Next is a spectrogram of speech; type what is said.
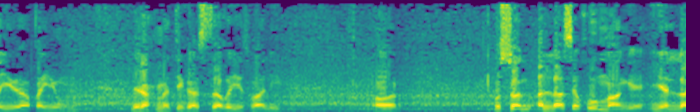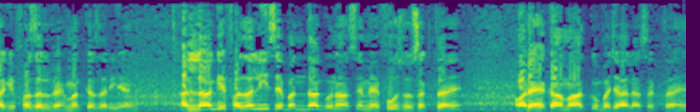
حی یا قیوم برحمتی کا استغیث والی۔ اور اس وقت اللہ سے خوب مانگے۔ یہ اللہ کے فضل، رحمت کا ذریعہ ہے۔ اللہ کے فضل ہی سے بندہ گناہ سے محفوظ ہو سکتا ہے۔ اور احکامات کو بجا لا سکتا ہے۔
